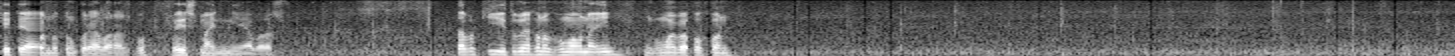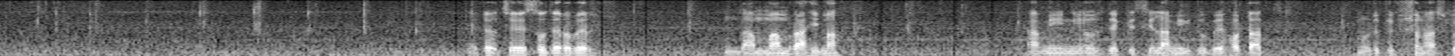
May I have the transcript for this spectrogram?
কেটে আবার নতুন করে আবার আসব। ফ্রেশ মাইন্ড নিয়ে আবার আসব। তারপর কি, তুমি এখনও ঘুমাও নাই? ঘুমাইবা কখন? এটা হচ্ছে সৌদি আরবের দাম্মাম রাহিমা। আমি নিউজ দেখতেছিলাম ইউটিউবে হঠাৎ নোটিফিকেশন আসলো,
